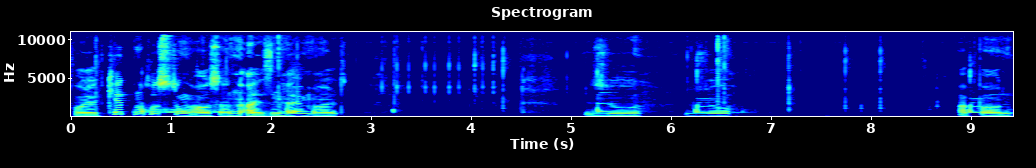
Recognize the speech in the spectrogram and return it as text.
voll Kettenrüstung, außer ein Eisenhelm halt. So, so. Abbauen.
